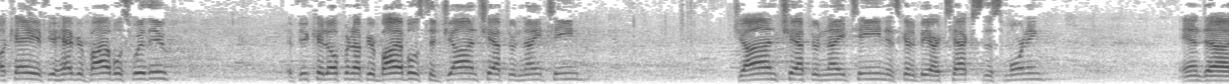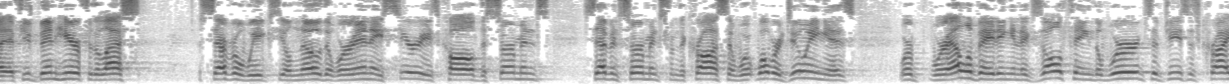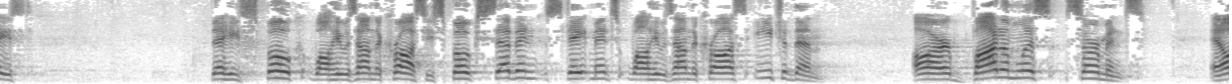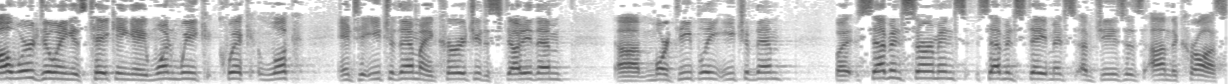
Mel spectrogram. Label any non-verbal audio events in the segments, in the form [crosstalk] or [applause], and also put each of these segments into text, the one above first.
Okay, if you have your Bibles with you, if you could open up your Bibles to John chapter 19. John chapter 19 is going to be our text this morning. And uh, if you've been here for the last several weeks, you'll know that we're in a series called The Sermons, Seven Sermons from the Cross. And what we're doing is we're, we're elevating and exalting the words of Jesus Christ that he spoke while he was on the cross. He spoke seven statements while he was on the cross. Each of them are bottomless sermons. And all we're doing is taking a one week quick look into each of them. I encourage you to study them uh, more deeply, each of them. But seven sermons, seven statements of Jesus on the cross.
